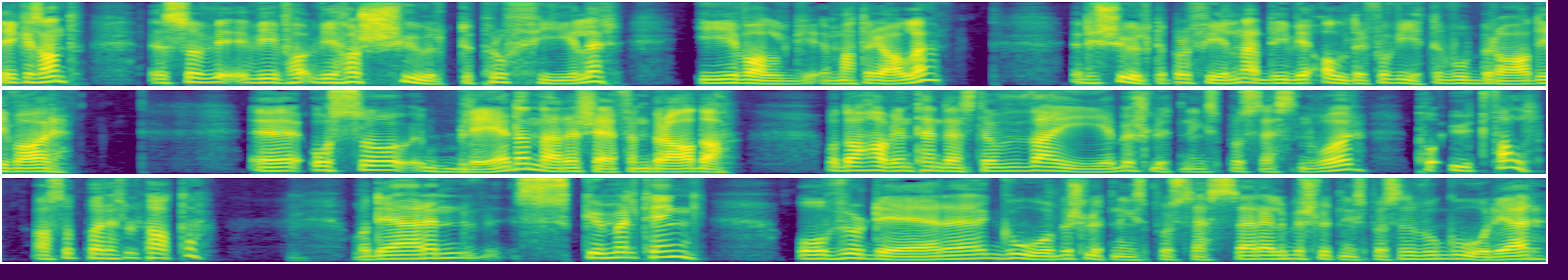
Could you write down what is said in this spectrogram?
Ikke sant? Så vi, vi, vi har skjulte profiler i valgmaterialet de skjulte profilene er de vi aldri får vite hvor bra de var. Eh, og så ble den der sjefen bra, da. Og da har vi en tendens til å veie beslutningsprosessen vår på utfall, altså på resultatet. Og det er en skummel ting å vurdere gode beslutningsprosesser, eller beslutningsprosesser hvor gode de er,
